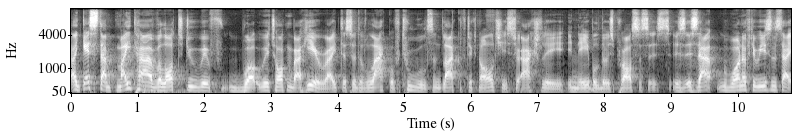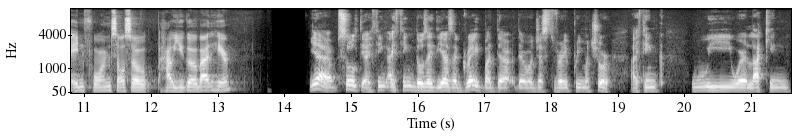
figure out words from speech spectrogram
I guess that might have a lot to do with what we're talking about here, right? The sort of lack of tools and lack of technologies to actually enable those processes. Is is that one of the reasons that informs also how you go about here? Yeah, absolutely. I think I think those ideas are great, but they they were just very premature. I think we were lacking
